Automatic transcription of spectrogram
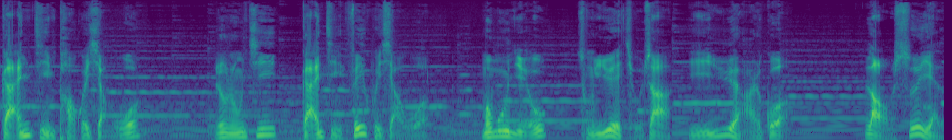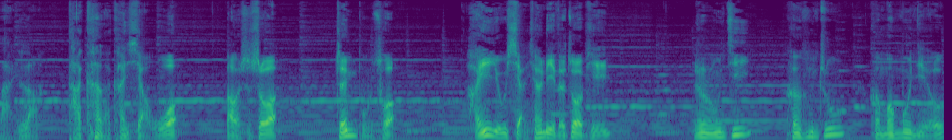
赶紧跑回小窝，蓉蓉鸡赶紧飞回小窝，哞哞牛从月球上一跃而过。老师也来了，他看了看小窝，老师说：“真不错，很有想象力的作品。”蓉蓉鸡、哼哼猪和哞哞牛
